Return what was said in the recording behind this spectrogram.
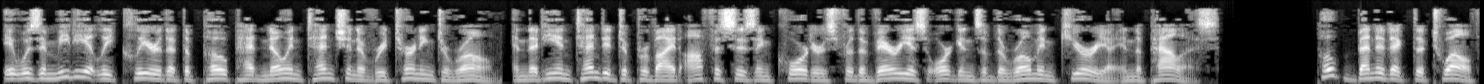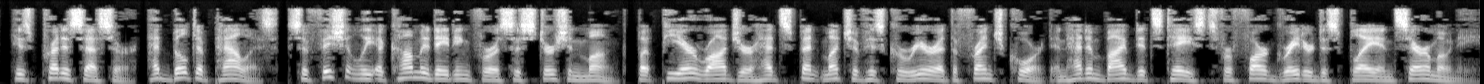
It was immediately clear that the Pope had no intention of returning to Rome, and that he intended to provide offices and quarters for the various organs of the Roman Curia in the palace. Pope Benedict XII, his predecessor, had built a palace, sufficiently accommodating for a Cistercian monk, but Pierre Roger had spent much of his career at the French court and had imbibed its tastes for far greater display and ceremony.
